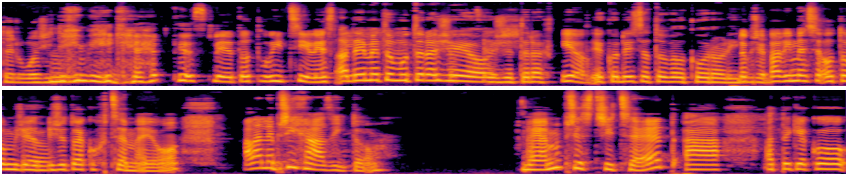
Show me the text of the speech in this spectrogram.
to je důležité hmm. vědět, jestli je to tvůj cíl. Jestli a dejme tomu teda, že jo, chceš. že teda jo. jako dej za to velkou roli. Dobře, bavíme se o tom, že, že to jako chceme, jo. Ale nepřichází to. No. A já mi přes 30 a, a teď jako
